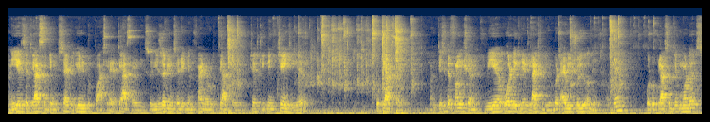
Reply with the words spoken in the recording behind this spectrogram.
and here is a class subject inside you need to pass like a class id so user inside you can find out the class id just you can change here to class id and this is the function we have already created last video but i will show you again okay? Go to class subject models.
